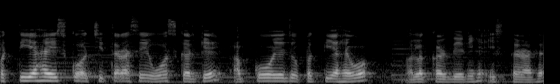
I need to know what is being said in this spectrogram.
पत्तियाँ है इसको अच्छी तरह से वॉश करके आपको ये जो पत्तियाँ है वो अलग कर देनी है इस तरह से।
